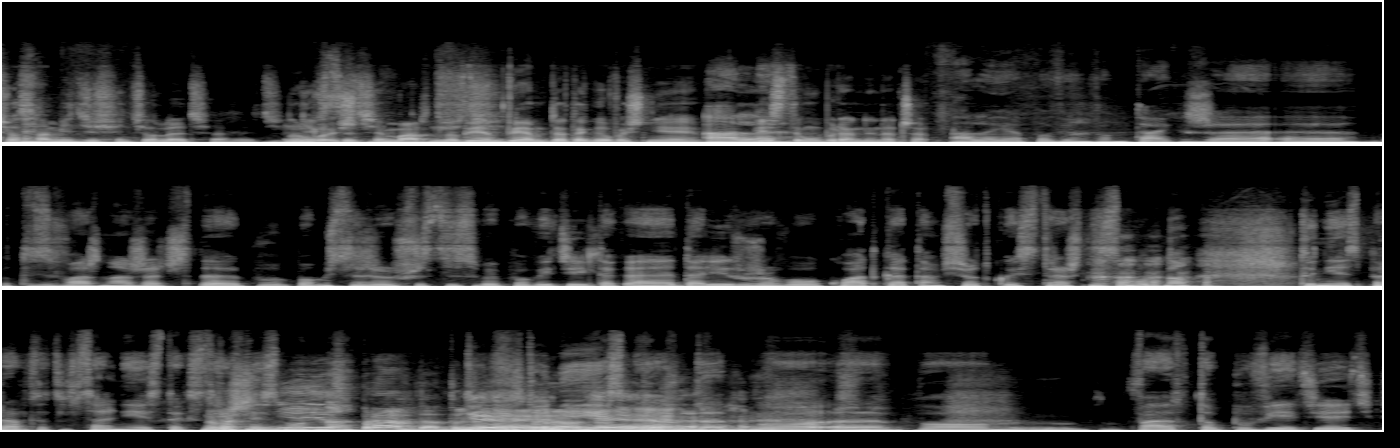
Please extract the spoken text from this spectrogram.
Czasami dziesięciolecia, wiecie, no nie właśnie. chcecie martwić. No wiem, wiem, dlatego właśnie ale, jestem ubrany na czarno. Ale ja powiem wam tak, że, e, bo to jest ważna rzecz, e, bo myślę, że już wszyscy sobie powiedzieli tak, e, dali różową okładkę, a tam w środku jest strasznie smutno. To nie jest prawda, to wcale nie jest tak strasznie no właśnie, smutno prawda. To nie, nie, jest, to prawda. nie jest prawda, bo, e, bo warto powiedzieć,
